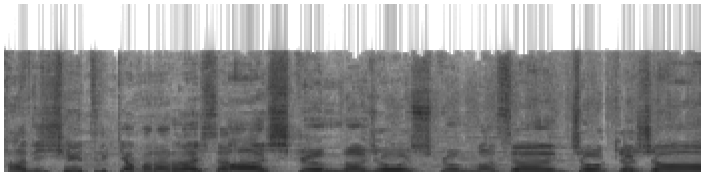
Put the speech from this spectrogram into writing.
Tadiş hat yapar arkadaşlar. Aşkınla coşkunla sen çok yaşa.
